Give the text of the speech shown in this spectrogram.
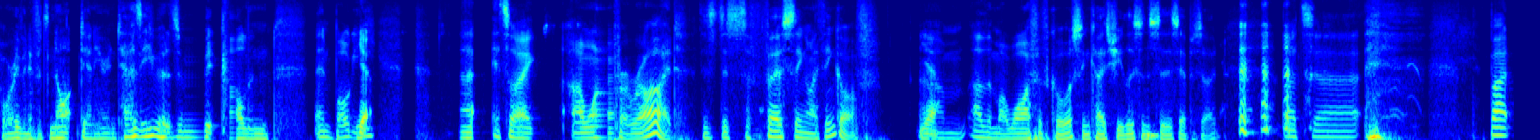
or even if it's not down here in Tassie, but it's a bit cold and, and boggy, Yeah. uh, it's like, I want for a ride. This, this is the first thing I think of. Yeah. Um, other than my wife, of course, in case she listens to this episode. but, uh, but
